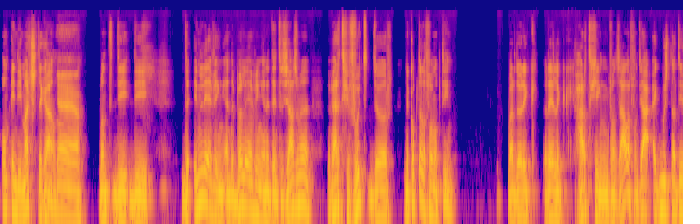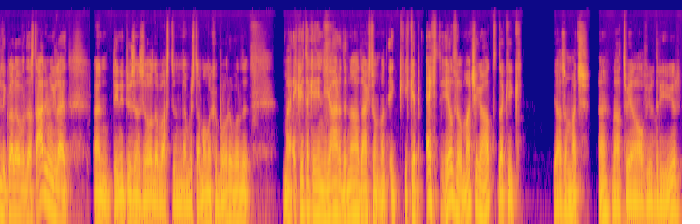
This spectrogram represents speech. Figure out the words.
om in die match te gaan. Ja, ja, ja. Want die, die, de inleving en de beleving en het enthousiasme werd gevoed door een koptelefoon op 10. Waardoor ik redelijk hard ging vanzelf. Want ja, ik moest natuurlijk wel over dat stadiongeluid. En tinnitus en zo, dat, was toen, dat moest allemaal nog geboren worden. Maar ik weet dat ik in de jaren daarna dacht... Want, want ik, ik heb echt heel veel matchen gehad dat ik... Ja, zo'n match, hè, na 2,5 uur, 3 uur...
